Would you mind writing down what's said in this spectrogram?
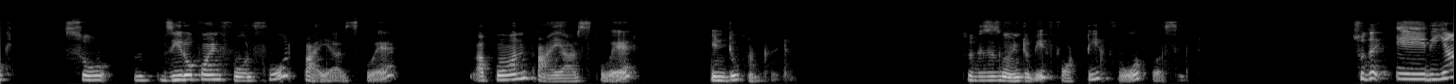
Okay. So 0 0.44 pi r square upon pi r square into 100. So this is going to be 44%. So the area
